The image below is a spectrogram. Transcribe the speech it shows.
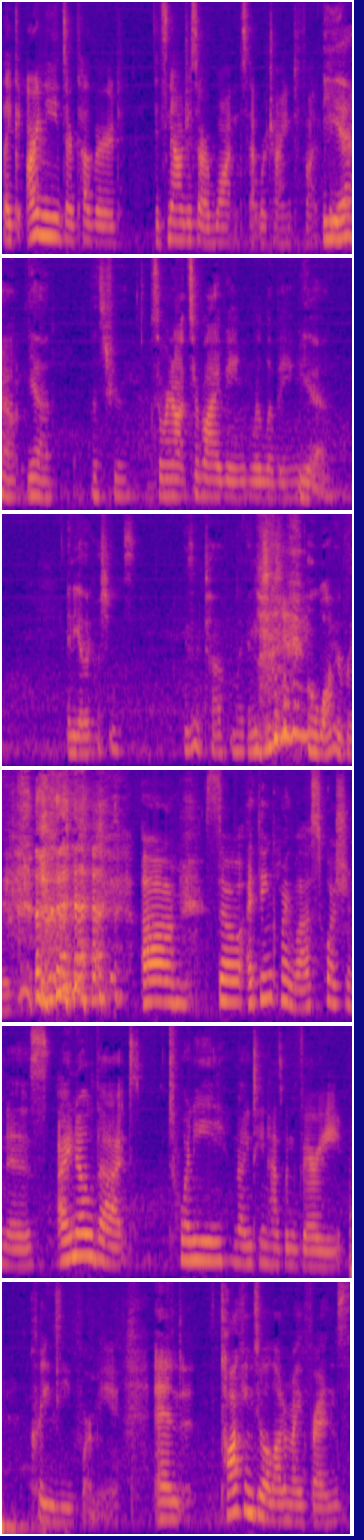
Like our needs are covered. It's now just our wants that we're trying to find. Yeah. Out. Yeah. That's true. So we're not surviving, we're living. Yeah. Any other questions? These are tough. I'm like, I need a water break. um, so I think my last question is I know that 2019 has been very crazy for me. And talking to a lot of my friends,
